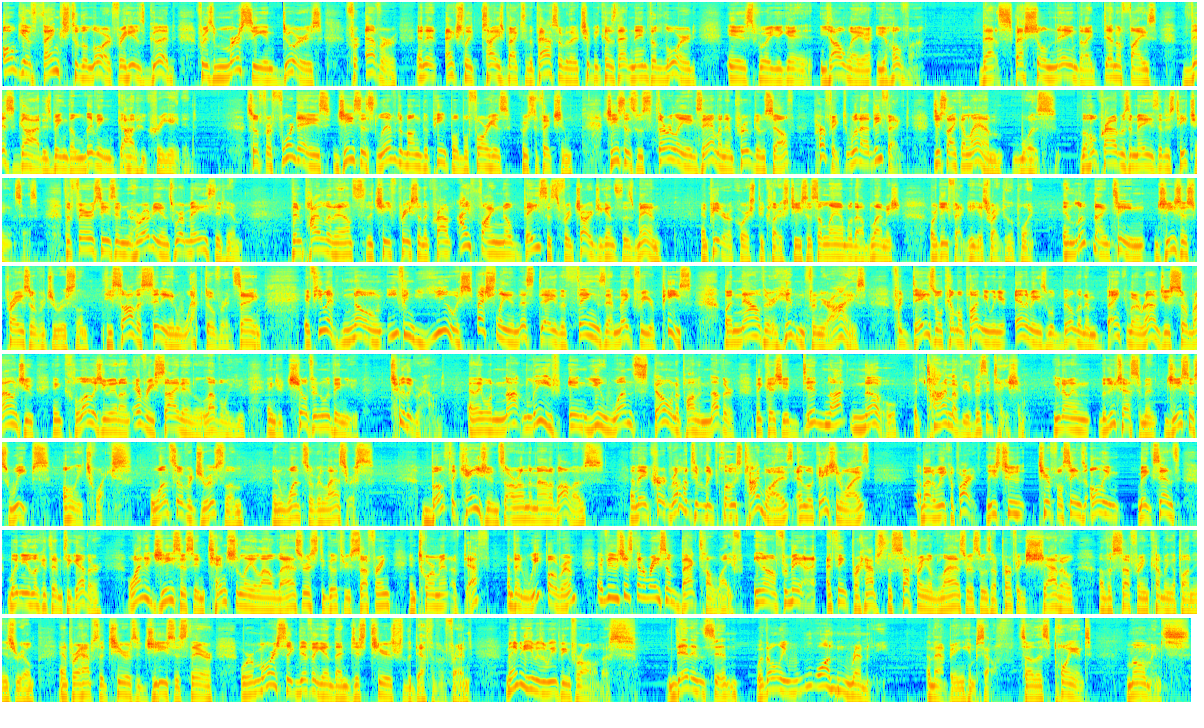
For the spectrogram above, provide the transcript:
Oh, give thanks to the Lord, for he is good, for his mercy endures forever. And it actually ties back to the Passover there, too, because that name, the Lord, is where you get Yahweh or Jehovah. That special name that identifies this God as being the living God who created. So for four days, Jesus lived among the people before his crucifixion. Jesus was thoroughly examined and proved himself perfect, without defect, just like a lamb was. The whole crowd was amazed at his teaching, it says. The Pharisees and Herodians were amazed at him. Then Pilate announced to the chief priests and the crowd, I find no basis for a charge against this man. And Peter, of course, declares Jesus a lamb without blemish or defect. He gets right to the point. In Luke 19, Jesus prays over Jerusalem. He saw the city and wept over it, saying, If you had known, even you, especially in this day, the things that make for your peace, but now they're hidden from your eyes. For days will come upon you when your enemies will build an embankment around you, surround you, and close you in on every side and level you, and your children within you, to the ground and they will not leave in you one stone upon another because you did not know the time of your visitation. You know, in the New Testament, Jesus weeps only twice once over Jerusalem and once over Lazarus. Both occasions are on the Mount of Olives, and they occurred relatively close time wise and location wise, about a week apart. These two tearful scenes only make sense when you look at them together. Why did Jesus intentionally allow Lazarus to go through suffering and torment of death and then weep over him if he was just going to raise him back to life. You know, for me, I, I think perhaps the suffering of Lazarus was a perfect shadow of the suffering coming upon Israel. And perhaps the tears of Jesus there were more significant than just tears for the death of a friend. Maybe he was weeping for all of us, dead in sin, with only one remedy, and that being himself. So this poignant moment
